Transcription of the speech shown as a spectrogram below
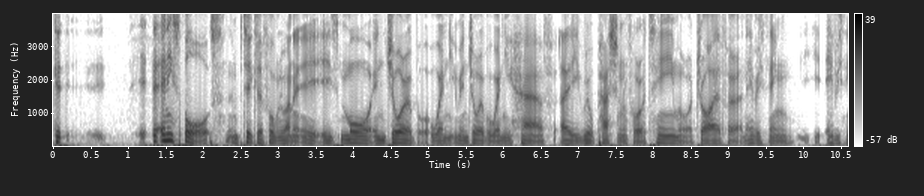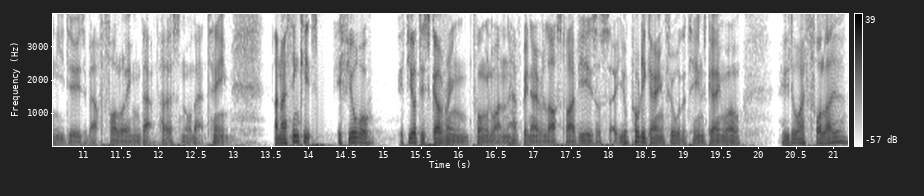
Could, any sport, in particular Formula One, is more enjoyable when you enjoyable when you have a real passion for a team or a driver, and everything everything you do is about following that person or that team. And I think it's if you're if you're discovering Formula One and have been over the last five years or so, you're probably going through all the teams going, well, who do I follow?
